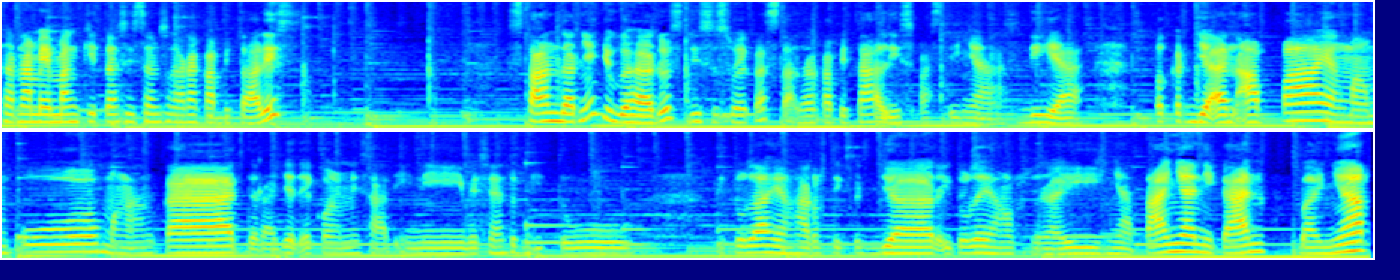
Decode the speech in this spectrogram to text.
karena memang kita sistem sekarang kapitalis standarnya juga harus disesuaikan standar kapitalis pastinya. Sedih ya. Pekerjaan apa yang mampu mengangkat derajat ekonomi saat ini? Biasanya tuh begitu. Itulah yang harus dikejar itulah yang harus diraih. Nyatanya nih kan banyak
